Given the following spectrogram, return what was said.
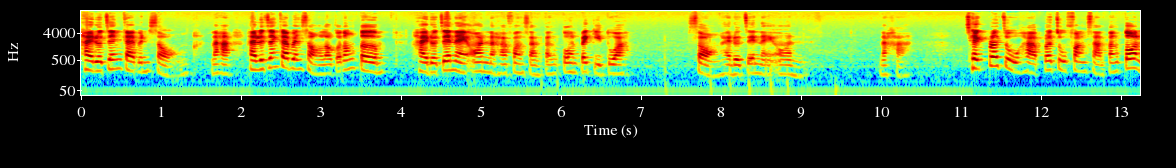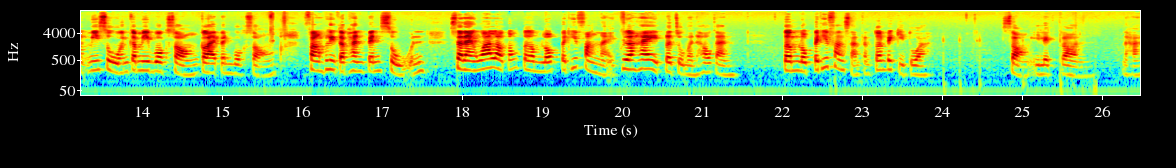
ไฮโดรเจนกลายเป็น2นะคะไฮโดรเจนกลายเป็น 2 เราก็ต้องเติมไฮโดรเจนไอออนนะคะฝั่งสารตั้งต้นไปกี่ตัว2ไฮโดรเจนไอออนนะคะเช็คประจุค่ะ ประจุฝั่งสารตั้งต้นมี 0 กับมีบวก 2 กลายเป็นบวก 2 ฝั่งผลิตภัณฑ์เป็น 0 แสดงว่าเราต้องเติมลบไปที่ฝั่งไหนเพื่อให้ประจุมันเท่ากัน เติมลบไปที่ฝั่งสารตั้งต้นไปกี่ตัว 2 อิเล็กตรอนนะคะ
